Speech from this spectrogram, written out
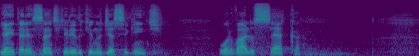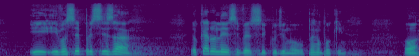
e é interessante, querido, que no dia seguinte, o orvalho seca. E, e você precisa. Eu quero ler esse versículo de novo, espera um pouquinho. Ó,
